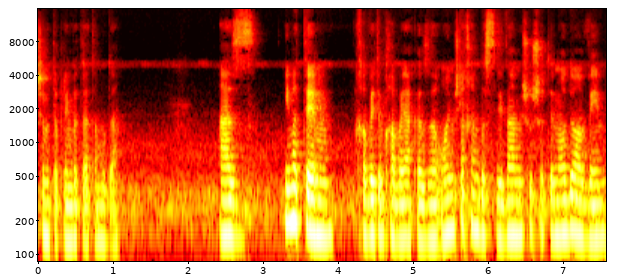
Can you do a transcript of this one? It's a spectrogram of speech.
כשמטפלים בתת המודע. אז אם אתם חוויתם חוויה כזו, או אם יש לכם בסביבה מישהו שאתם מאוד אוהבים,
